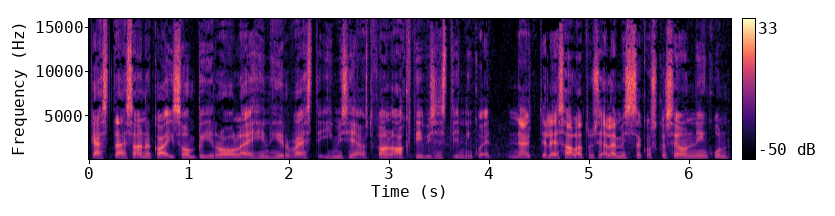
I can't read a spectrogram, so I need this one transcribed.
kästäisi ainakaan isompiin rooleihin hirveästi ihmisiä, jotka on aktiivisesti niin kuin näyttelee salatuselämissä, koska se on niin kuin,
